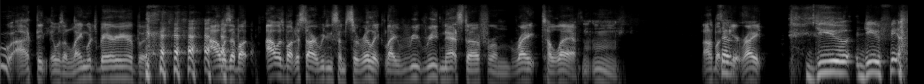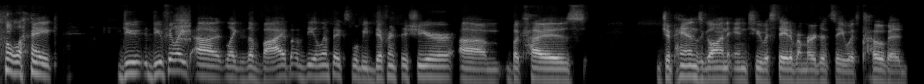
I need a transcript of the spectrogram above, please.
Ooh, I think there was a language barrier, but I was about I was about to start reading some Cyrillic, like re- reading that stuff from right to left. Mm-mm. I was about so, to get right. Do you do you feel like do you do you feel like uh like the vibe of the Olympics will be different this year um because Japan's gone into a state of emergency with COVID.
